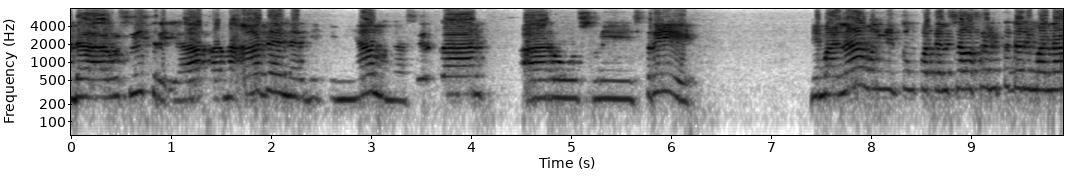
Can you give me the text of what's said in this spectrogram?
Ada arus listrik ya, karena ada energi kimia menghasilkan arus listrik. Di mana menghitung potensial sel itu dari mana?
